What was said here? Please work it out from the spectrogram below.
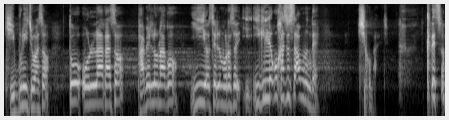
기분이 좋아서 또 올라가서 바벨론하고 이 여세를 몰아서 이- 이기려고 가서 싸우는데 지고 말죠. 그래서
